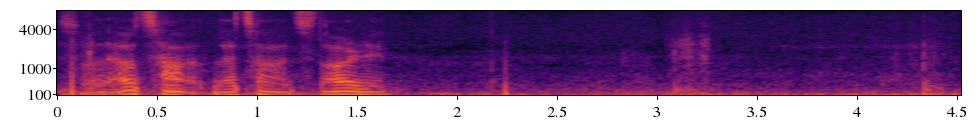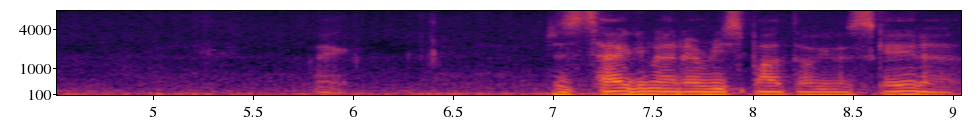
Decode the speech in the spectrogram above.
So that's how that's how it started. Like just tagging at every spot that we would skate at.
